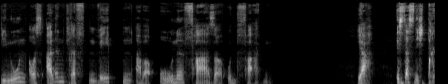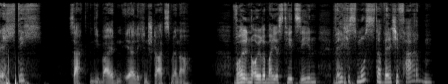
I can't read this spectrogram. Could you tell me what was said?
die nun aus allen Kräften webten, aber ohne Faser und Faden. Ja, ist das nicht prächtig? sagten die beiden ehrlichen Staatsmänner. Wollen Eure Majestät sehen, welches Muster, welche Farben?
